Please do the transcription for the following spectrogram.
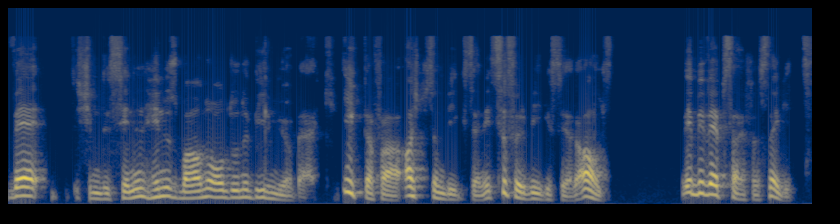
Ve şimdi senin henüz bağlı olduğunu bilmiyor belki. İlk defa açtın bilgisayarını, sıfır bilgisayarı aldın ve bir web sayfasına gittin.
